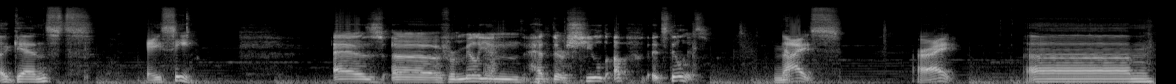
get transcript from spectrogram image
against AC. As uh, Vermilion had their shield up, it still is. Nice. All right. Um.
